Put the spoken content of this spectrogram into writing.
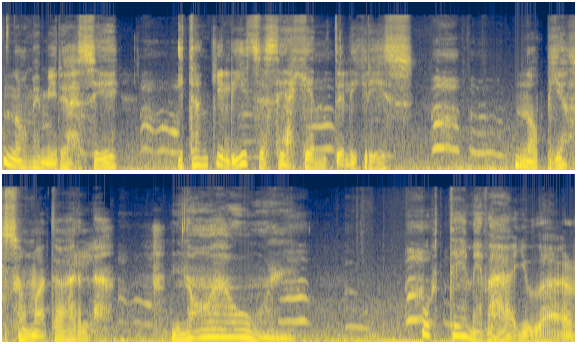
No me mire así y tranquilícese, agente Ligris. No pienso matarla. No aún. Usted me va a ayudar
